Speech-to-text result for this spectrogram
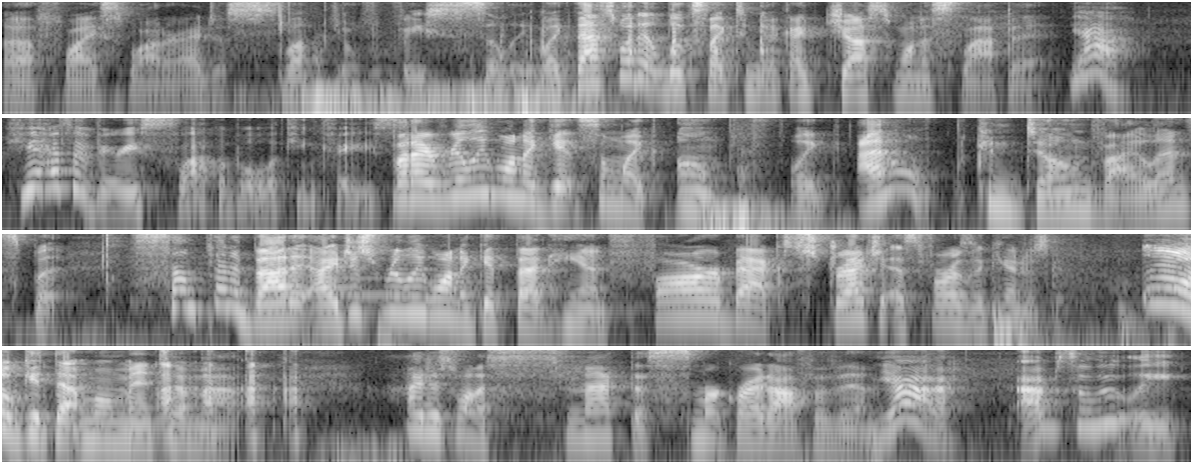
a fly swatter, I just slapped your face silly. Like that's what it looks like to me. Like I just want to slap it. Yeah. He has a very slappable looking face. But I really want to get some like oomph. Like I don't condone violence, but something about it. I just really want to get that hand far back, stretch as far as I can, just oh, get that momentum up. I just want to smack the smirk right off of him. yeah, absolutely.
